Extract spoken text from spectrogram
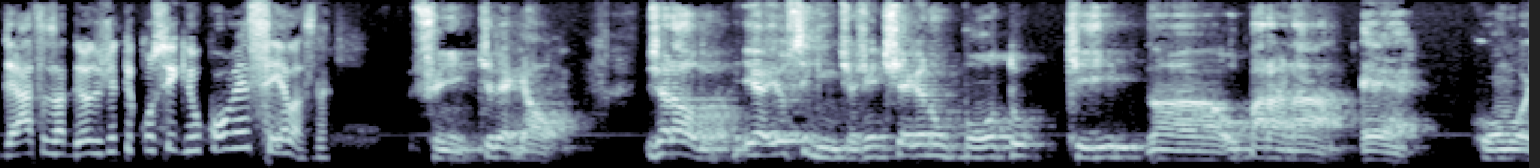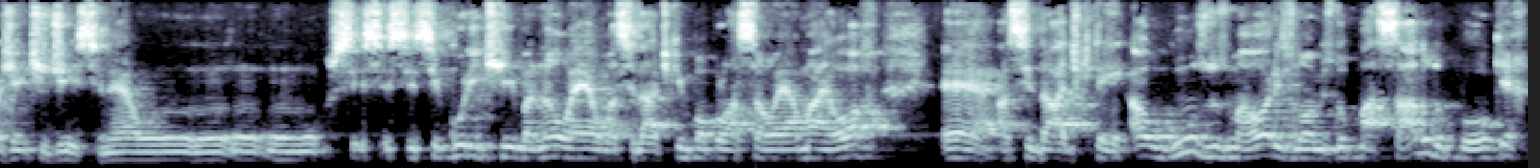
graças a Deus a gente conseguiu convencê-las, né? Sim, que legal. Geraldo, e aí é o seguinte, a gente chega num ponto que uh, o Paraná é, como a gente disse, né, um, um, um se, se, se, Curitiba não é uma cidade que em população é a maior, é a cidade que tem alguns dos maiores nomes do passado do poker,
